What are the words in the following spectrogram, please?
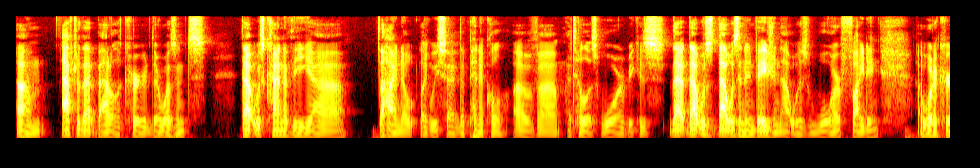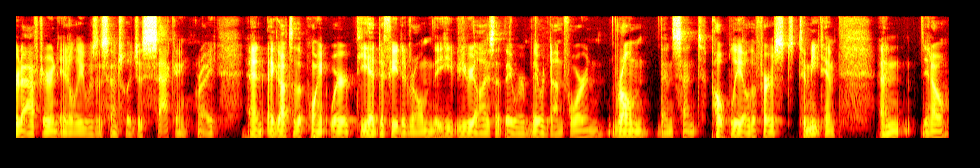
Um, after that battle occurred, there wasn't. That was kind of the uh, the high note, like we said, the pinnacle of uh, Attila's war, because that that was that was an invasion, that was war fighting. Uh, what occurred after in Italy was essentially just sacking, right? And it got to the point where he had defeated Rome. He, he realized that they were they were done for, and Rome then sent Pope Leo the First to meet him. And you know,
